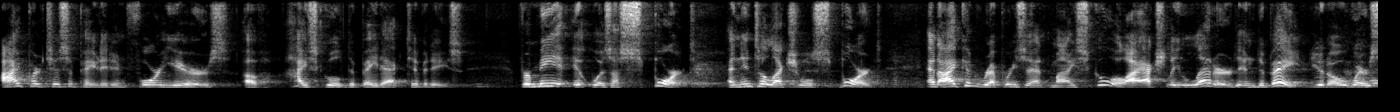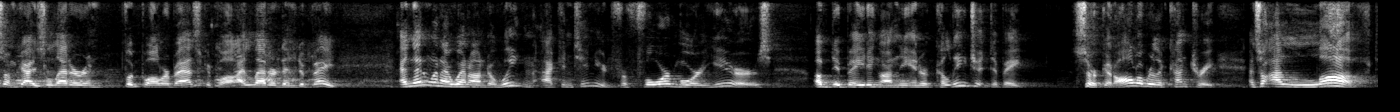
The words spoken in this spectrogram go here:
I participated in four years of high school debate activities. For me, it was a sport, an intellectual sport, and I could represent my school. I actually lettered in debate, you know, where some guys letter in football or basketball. I lettered in debate. And then when I went on to Wheaton, I continued for four more years of debating on the intercollegiate debate circuit all over the country. And so I loved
